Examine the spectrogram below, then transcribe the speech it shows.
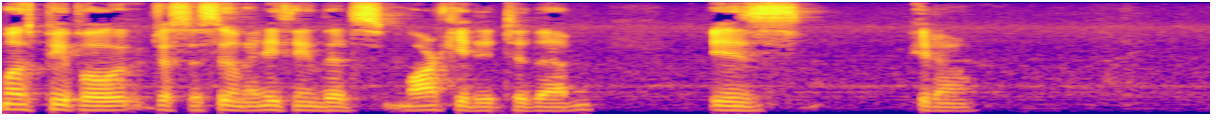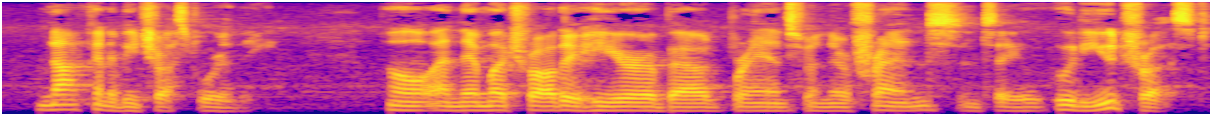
most people just assume anything that's marketed to them is, you know, not going to be trustworthy. Oh, and they much rather hear about brands from their friends and say, "Who do you trust?"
